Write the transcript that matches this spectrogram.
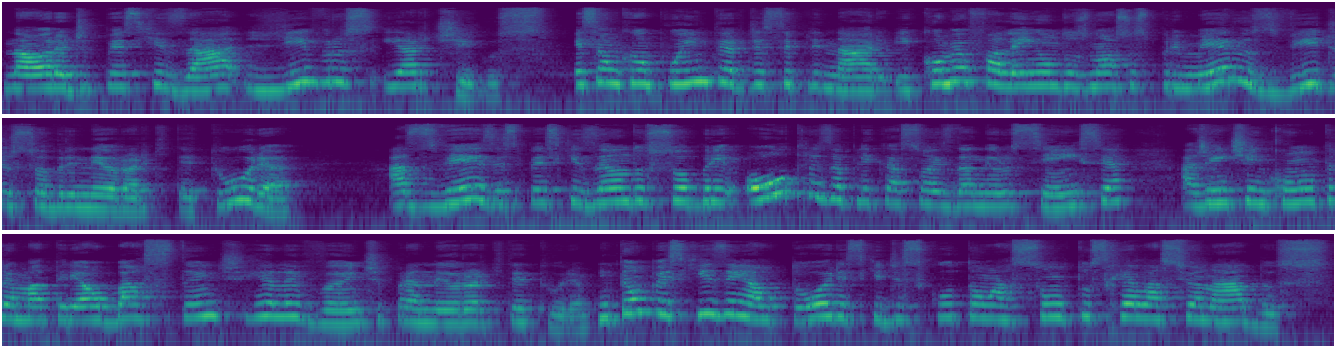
na hora de pesquisar livros e artigos. Esse é um campo interdisciplinar e, como eu falei em um dos nossos primeiros vídeos sobre neuroarquitetura, às vezes, pesquisando sobre outras aplicações da neurociência, a gente encontra material bastante relevante para a neuroarquitetura. Então, pesquisem autores que discutam assuntos relacionados.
